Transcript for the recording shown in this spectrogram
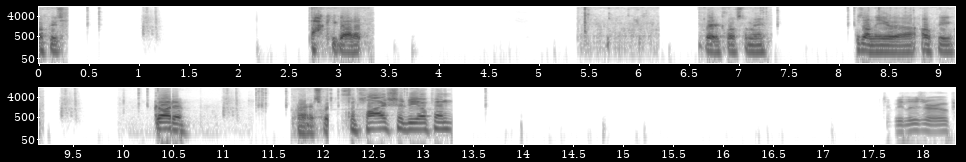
Oh, please. Fuck, you got it. Very close to me. He's on the uh, OP. Got him. Alright, sweet. Supply should be open. Did we lose our OP?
